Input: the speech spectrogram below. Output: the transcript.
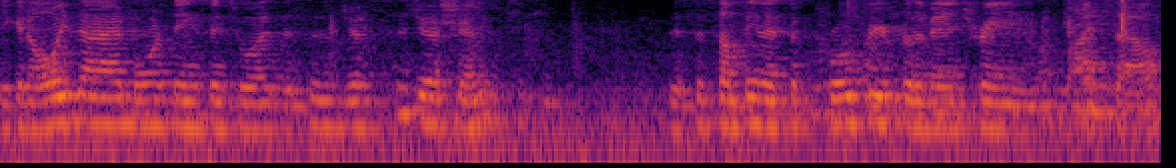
You can always add more things into it. This is just suggestions. This is something that's appropriate for the Mediterranean lifestyle.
